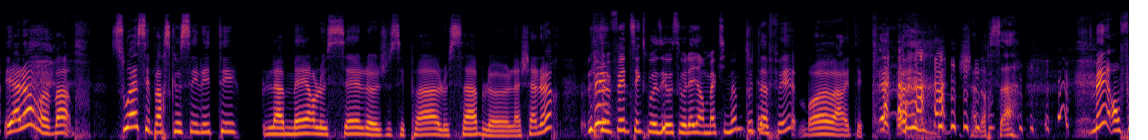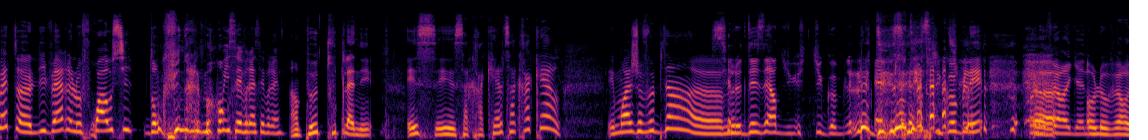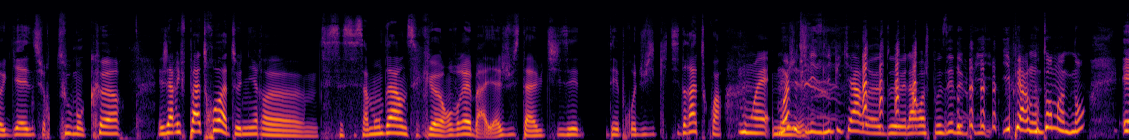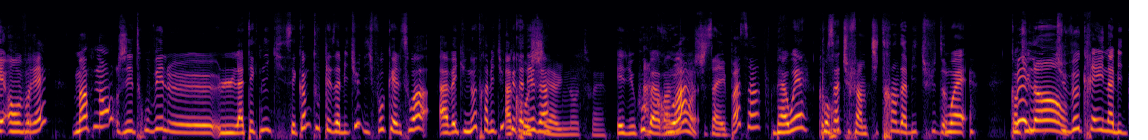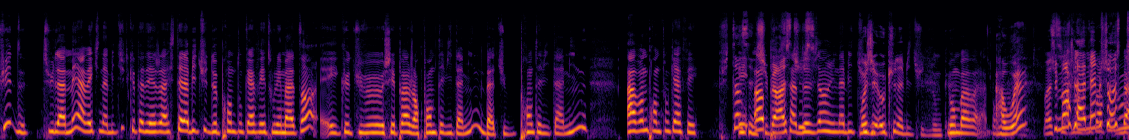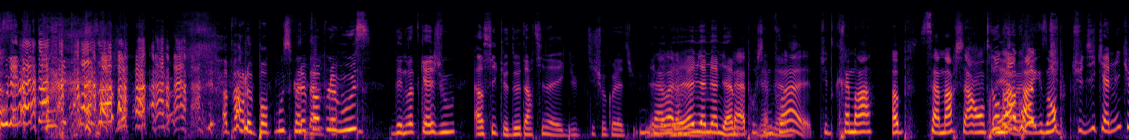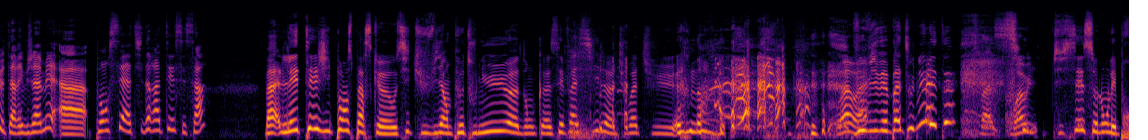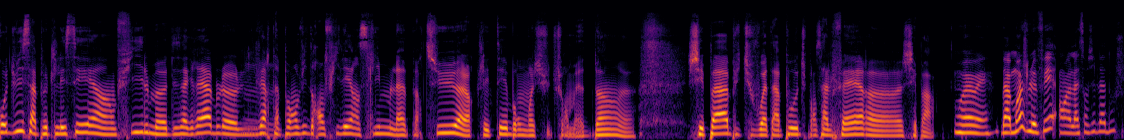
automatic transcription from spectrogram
et alors euh, bah pff, soit c'est parce que c'est l'été, la mer, le sel, je sais pas, le sable, la chaleur. Le fait de s'exposer au soleil un maximum, Tout à fait. Bon, euh, arrêtez. J'adore ça. Mais en fait, euh, l'hiver et le froid aussi. Donc finalement, Oui, c'est vrai, c'est vrai. un peu toute l'année. Et c'est ça craquelle, ça craquelle. Et moi, je veux bien euh, C'est me- le désert du, du gobelet. le désert du gobelet All Euh, over again. all over again sur tout mon corps. Et j'arrive pas trop à tenir. euh, c'est c'est ça mon down, c'est que en vrai, bah, il y a juste à utiliser des produits qui t'hydratent, quoi. Ouais. Mais- Moi, j'utilise l'Ipicard euh, de La Roche-Posay depuis hyper longtemps maintenant. Et en vrai, maintenant, j'ai trouvé le, la technique. C'est comme toutes les habitudes, il faut qu'elle soit avec une autre habitude que t'as déjà. à une autre, ouais. Et du coup, Ah, bah quoi maintenant, Je savais pas ça. bah ouais. Comme pour- ça, tu fais un petit train d'habitude. Ouais. Quand Mais tu, non tu veux créer une habitude, tu la mets avec une habitude que tu as déjà. Si t'as l'habitude de prendre ton café tous les matins et que tu veux, je sais pas, genre prendre tes vitamines, bah tu prends tes vitamines avant de prendre ton café. Putain, c'est une hop, super ça astuce. devient une habitude. Moi, j'ai aucune habitude, donc. Bon euh, bah voilà. Bon. Ah ouais bah, Tu si manges la le même chose tous les À part le pamplemousse Le fatal. pamplemousse, des noix de cajou, ainsi que deux tartines avec du petit chocolat dessus. Bah Miam, voilà. miam, miam, miam, miam. Bah, la prochaine Miam, fois, euh, tu te crèmeras. Hop, ça marche, ça rentre. Donc, en par gros, exemple, Tu, tu dis, Camille, que t'arrives jamais à penser à t'hydrater, c'est ça? Bah, l'été, j'y pense parce que aussi tu vis un peu tout nu, euh, donc euh, c'est facile, euh, tu vois, tu. non, Ouais, vous vivez pas tout nu l'été? Bah, moi, oui. Tu sais, selon les produits, ça peut te laisser un film euh, désagréable. Euh, L'hiver, Mm. t'as pas envie de renfiler un slim là par-dessus, alors que l'été, bon, moi je suis toujours en mode bain. euh, je sais pas, puis tu vois ta peau, tu penses à le faire, euh, je sais pas. ouais, ouais. Bah moi, je le fais à la sortie de la douche.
